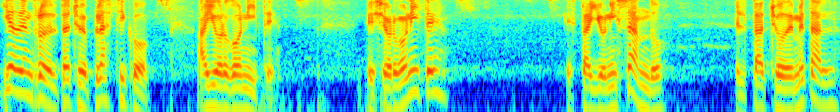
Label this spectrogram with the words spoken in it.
y adentro del tacho de plástico hay orgonite. Ese orgonite está ionizando el tacho de metal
